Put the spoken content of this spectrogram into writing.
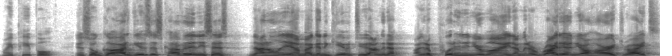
my people. And so God gives this covenant. He says, Not only am I going to give it to you, I'm going to, I'm going to put it in your mind. I'm going to write it on your heart, right?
